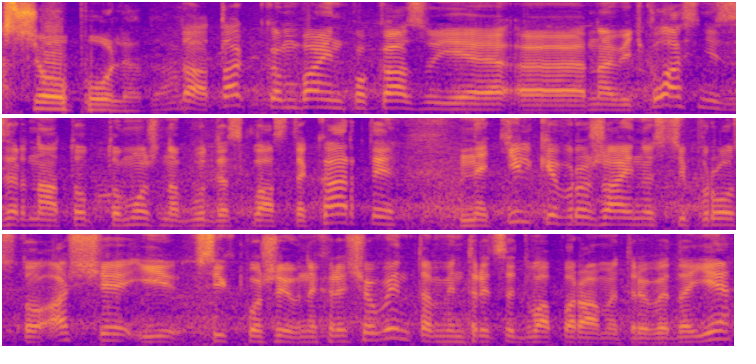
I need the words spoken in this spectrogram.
з цього поля. Да? Да, так комбайн показує е, навіть класність зерна, тобто можна буде скласти карти не тільки врожайності просто, а ще і всіх поживних речовин. Там він 32 параметри видає.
